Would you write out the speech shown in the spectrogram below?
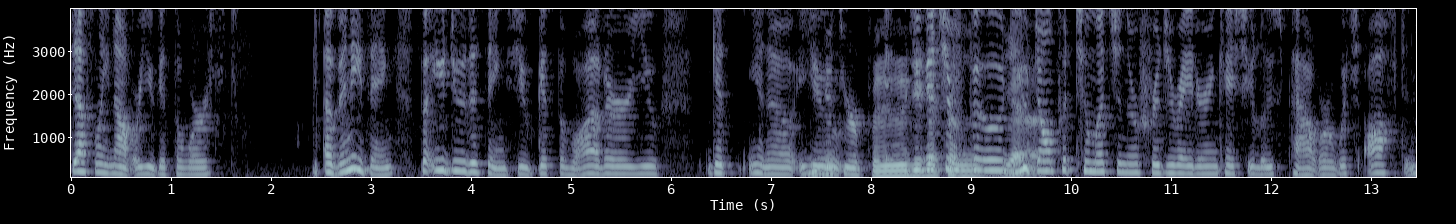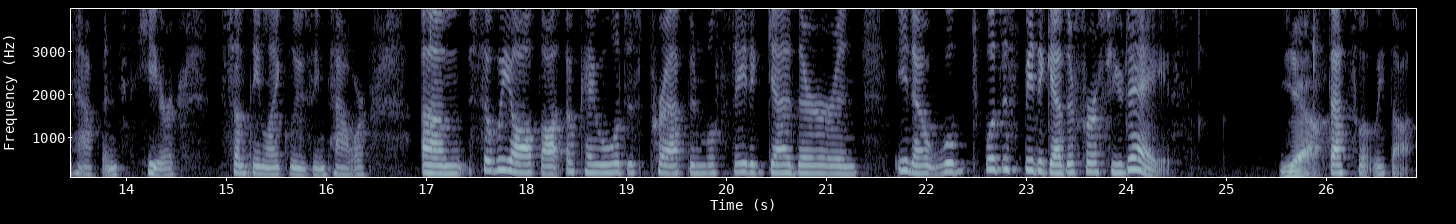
definitely not where you get the worst of anything, but you do the things. You get the water, you get, you know, you, You get your food. you, get, your some- food. yeah. You don't put too much in the refrigerator in case you lose power, which often happens here. Something like losing power. Um, so we all thought, okay, well, we'll just prep and we'll stay together, and you know, we'll we'll just be together for a few days. Yeah. That's what we thought.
